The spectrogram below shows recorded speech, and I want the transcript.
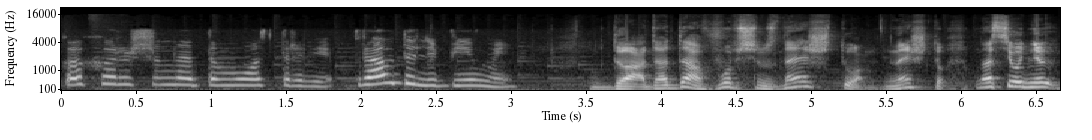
как хорошо на этом острове. Правда, любимый? Да, да, да. В общем, знаешь что? Знаешь что? У нас сегодня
